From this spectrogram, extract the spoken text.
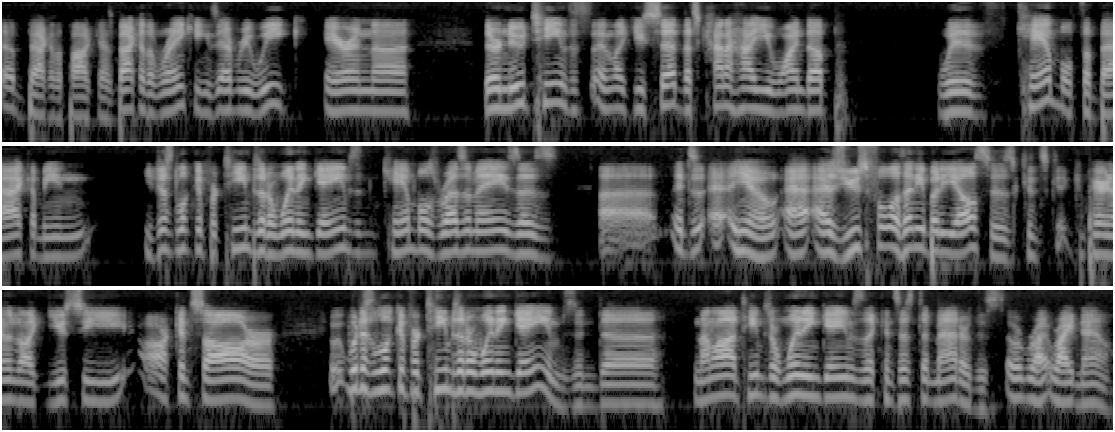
uh, back of the podcast, back of the rankings every week. Aaron, uh, they're new teams, and like you said, that's kind of how you wind up with Campbell at the back. I mean, you're just looking for teams that are winning games, and Campbell's resume is as uh, it's uh, you know as useful as anybody else's comparing them to like UC Arkansas or we're just looking for teams that are winning games, and uh, not a lot of teams are winning games that consistent matter this uh, right right now.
